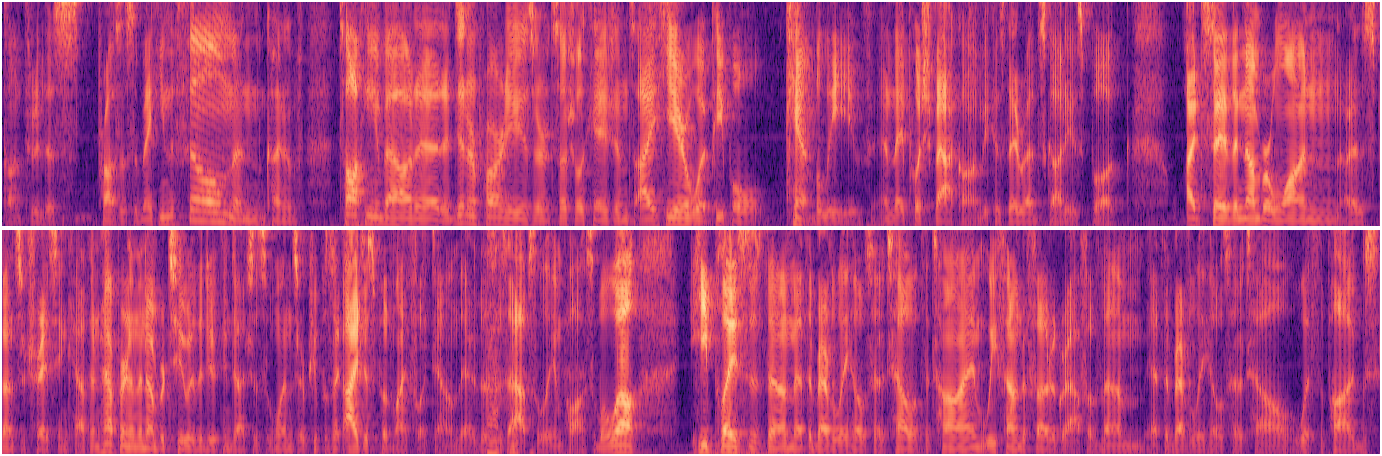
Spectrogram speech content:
gone through this process of making the film and kind of talking about it at dinner parties or at social occasions, I hear what people can't believe and they push back on because they read Scotty's book. I'd say the number one is Spencer Tracy and Katharine Hepburn, and the number two are the Duke and Duchess of Windsor. People's like, I just put my foot down there. This is absolutely impossible. Well, he places them at the Beverly Hills Hotel at the time. We found a photograph of them at the Beverly Hills Hotel with the pugs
